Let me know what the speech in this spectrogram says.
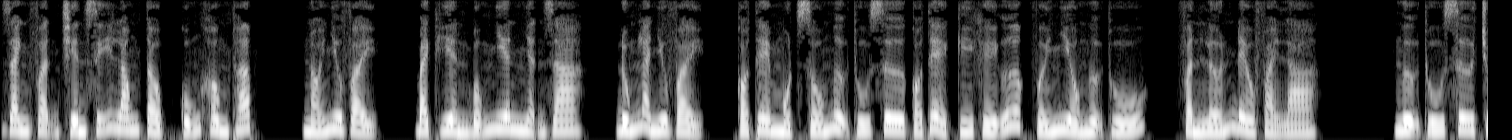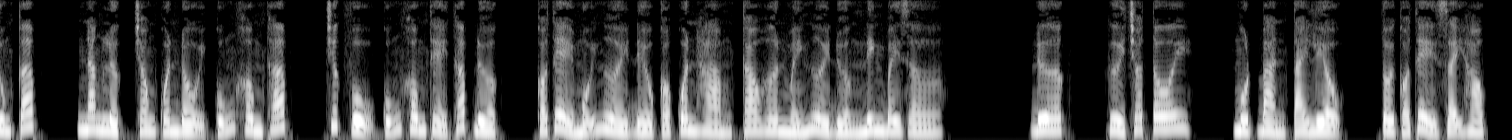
Danh phận chiến sĩ Long tộc cũng không thấp, nói như vậy, Bạch Hiền bỗng nhiên nhận ra, đúng là như vậy, có thêm một số ngự thú sư có thể ký khế ước với nhiều ngự thú, phần lớn đều phải là ngự thú sư trung cấp, năng lực trong quân đội cũng không thấp, chức vụ cũng không thể thấp được, có thể mỗi người đều có quân hàm cao hơn mấy người đường ninh bây giờ. Được, gửi cho tôi một bản tài liệu, tôi có thể dạy học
